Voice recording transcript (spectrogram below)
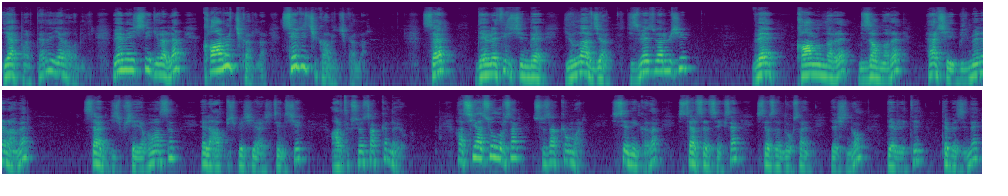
diğer partilerde yer alabilir. Ve meclise girerler, kanun çıkarırlar. Seri çıkarır çıkarlar. Sen devletin içinde yıllarca hizmet vermişsin ve kanunları, nizamları, her şeyi bilmene rağmen sen hiçbir şey yapamazsın. Hele 65 yaş için artık söz hakkın da yok. Ha siyasi olursan söz hakkın var. İstediğin kadar, istersen 80, istersen 90 yaşında ol, devletin tepesinde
